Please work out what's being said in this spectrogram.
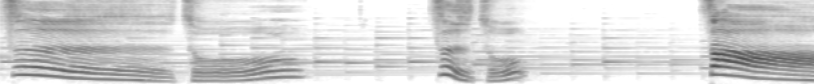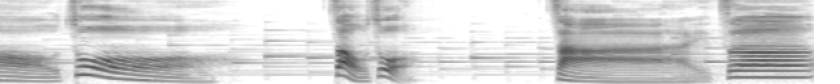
自足，自足，造作，造作，载着，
